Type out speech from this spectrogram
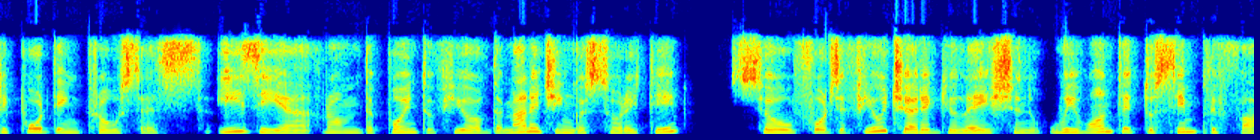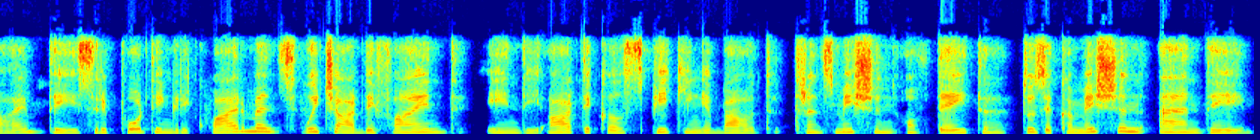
reporting process easier from the point of view of the managing authority, so for the future regulation, we wanted to simplify these reporting requirements, which are defined in the article speaking about transmission of data to the Commission, and the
